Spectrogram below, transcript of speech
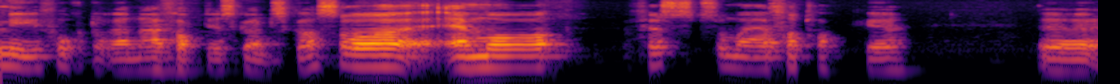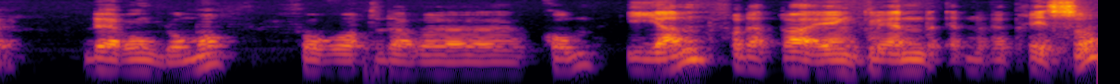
Mye fortere enn jeg faktisk ønska. Så jeg må først så må jeg få takke uh, dere ungdommer for at dere kom igjen. For dette er egentlig en, en reprise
